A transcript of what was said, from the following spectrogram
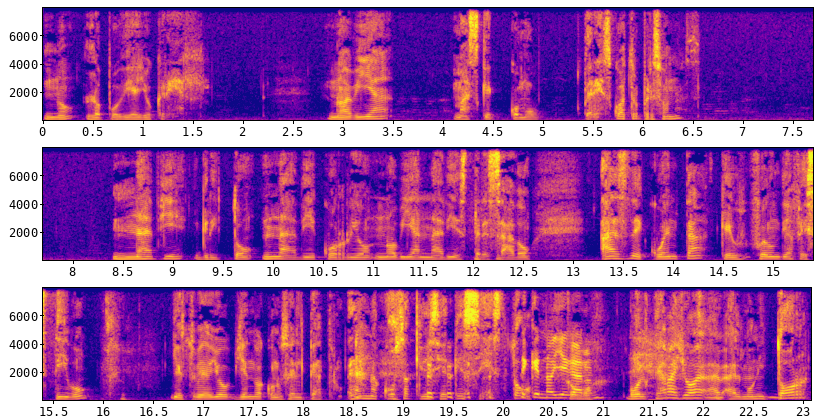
no lo podía yo creer. No había más que como tres, cuatro personas. Nadie gritó, nadie corrió, no había nadie estresado. Haz de cuenta que fue un día festivo y estuviera yo yendo a conocer el teatro. Era una cosa que yo decía, ¿qué es esto? De que no llegaron. ¿Cómo? Volteaba yo a- a- al monitor,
